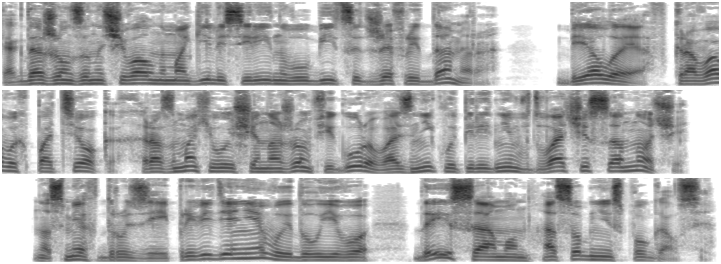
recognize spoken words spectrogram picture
Когда же он заночевал на могиле серийного убийцы Джеффри Даммера, белая, в кровавых потеках, размахивающая ножом фигура возникла перед ним в два часа ночи, но смех друзей привидения выдал его, да и сам он особо не испугался.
